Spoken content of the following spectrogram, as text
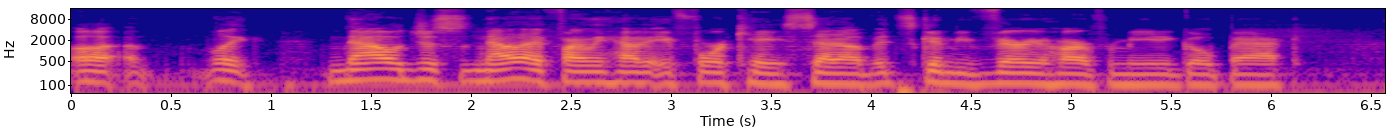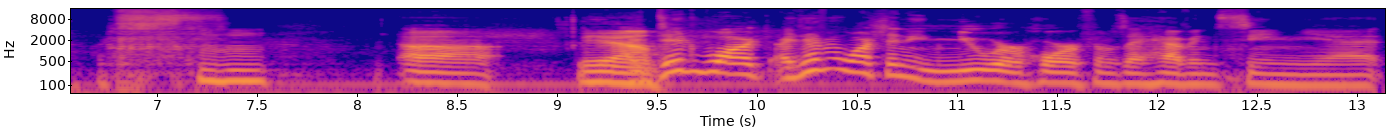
uh, like now just now that I finally have a 4K setup, it's gonna be very hard for me to go back. Uh, Yeah. I did watch. I haven't watched any newer horror films I haven't seen yet.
